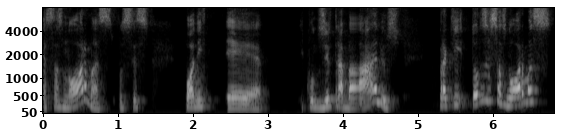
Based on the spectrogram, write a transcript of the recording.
essas normas, vocês podem é, conduzir trabalhos para que todas essas normas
